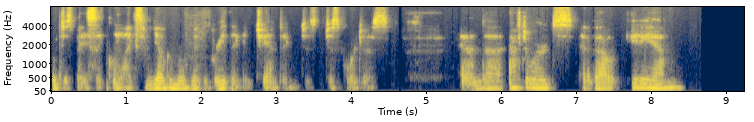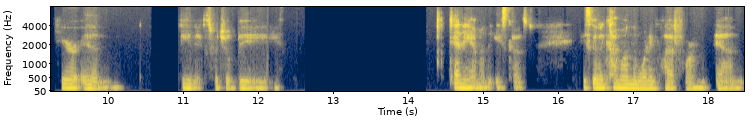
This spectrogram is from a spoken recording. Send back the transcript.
which is basically like some yoga movement and breathing and chanting, just just gorgeous. And uh, afterwards, at about 8 a.m. here in Phoenix, which will be 10 a.m. on the East Coast. He's going to come on the morning platform and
